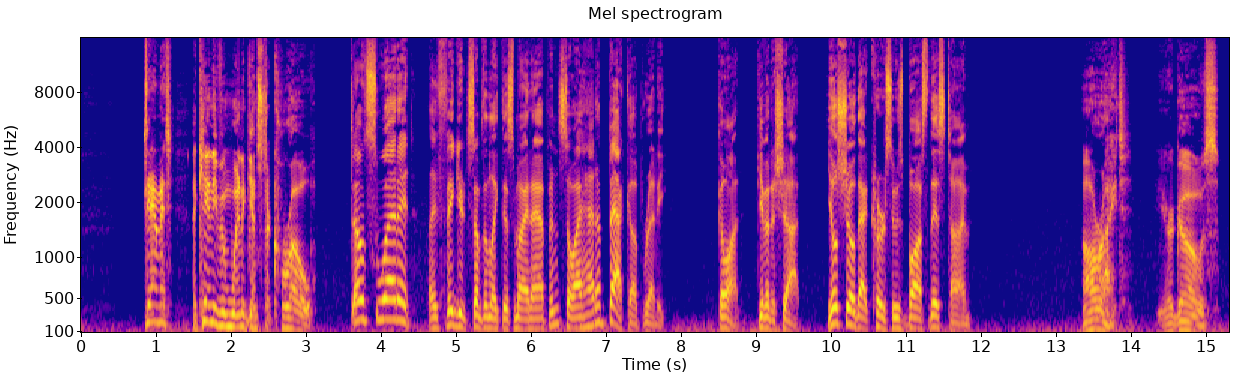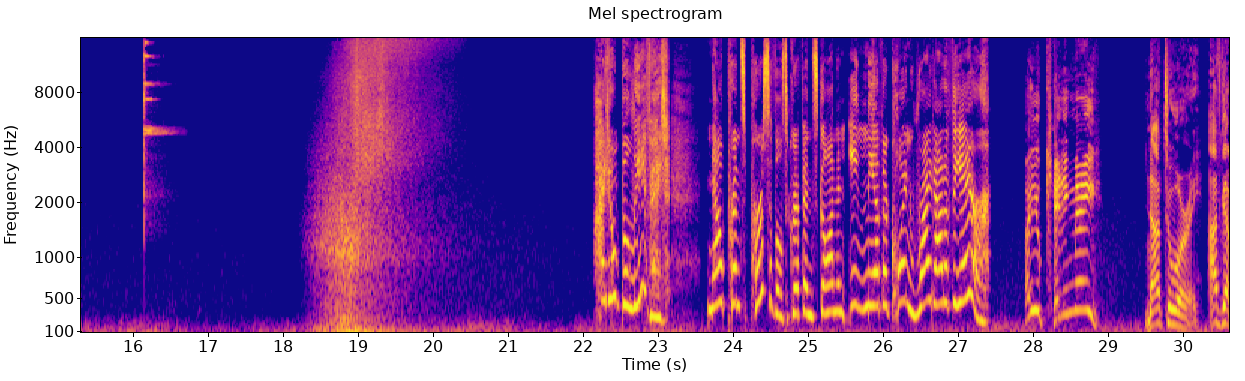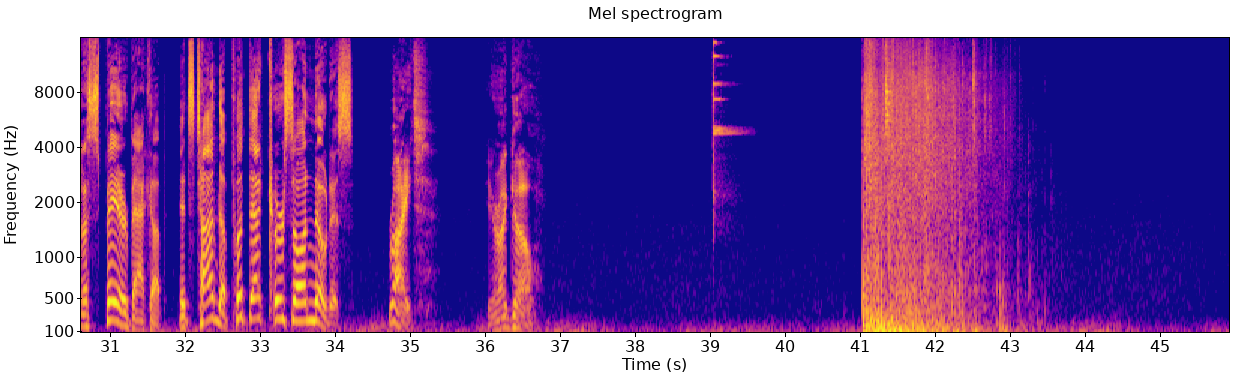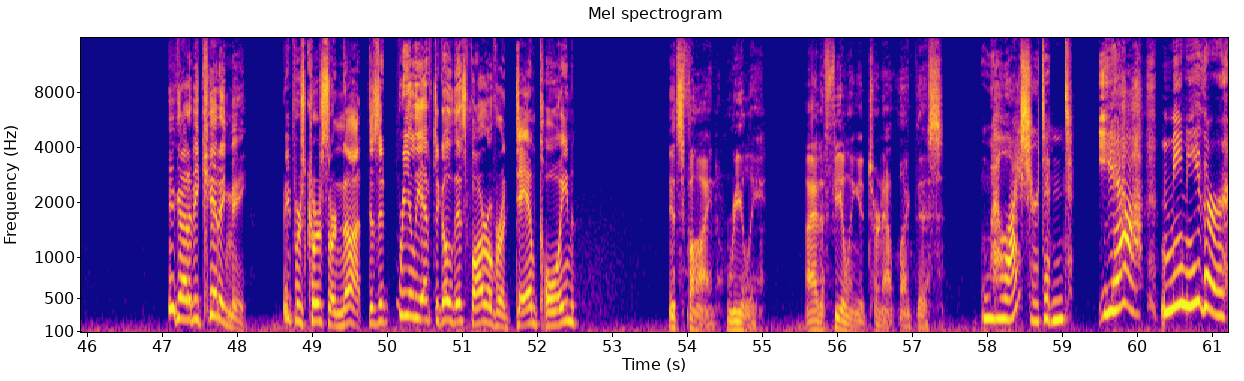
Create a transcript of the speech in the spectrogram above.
Damn it! I can't even win against a crow. Don't sweat it. I figured something like this might happen, so I had a backup ready. Go on, give it a shot. You'll show that curse who's boss this time. All right, here goes. I don't believe it! Now Prince Percival's griffin's gone and eaten the other coin right out of the air! Are you kidding me? Not to worry, I've got a spare backup. It's time to put that curse on notice. Right. Here I go. You gotta be kidding me. Reaper's curse or not, does it really have to go this far over a damn coin? It's fine, really. I had a feeling it'd turn out like this. Well, I sure didn't. Yeah, me neither.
